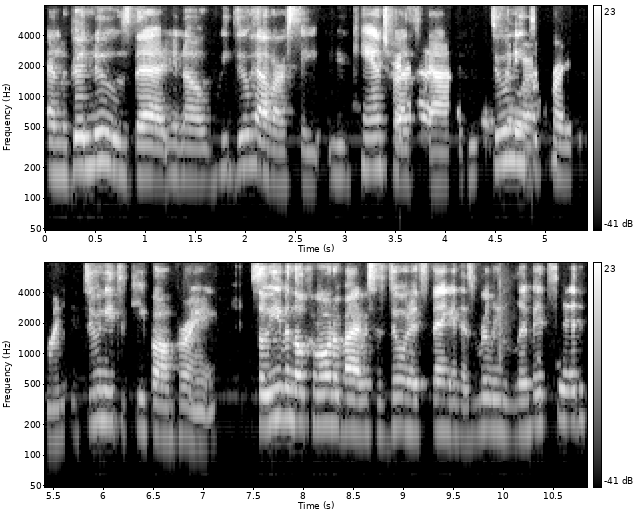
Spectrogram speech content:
And the good news that you know we do have our seat. You can trust yeah. God. You do need to pray. You do need to keep on praying. So even though coronavirus is doing its thing and has really limited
